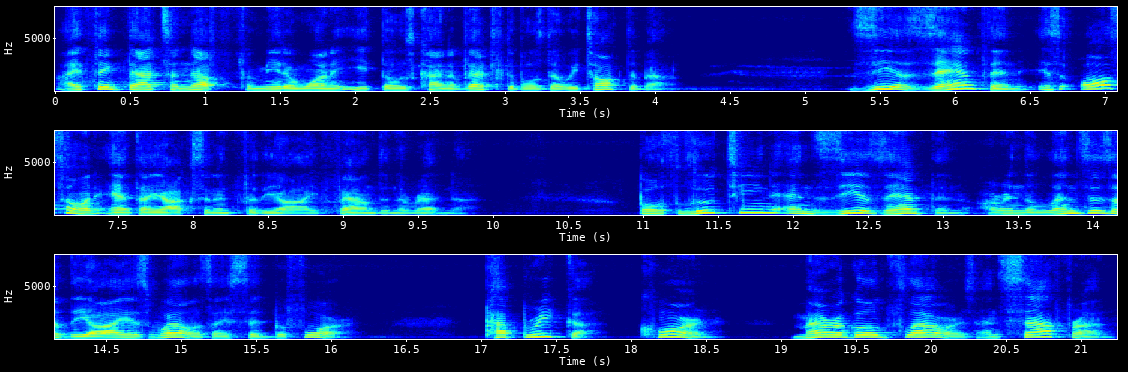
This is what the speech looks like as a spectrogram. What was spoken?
I think that's enough for me to want to eat those kind of vegetables that we talked about. Zeaxanthin is also an antioxidant for the eye found in the retina. Both lutein and zeaxanthin are in the lenses of the eye as well, as I said before. Paprika, corn, marigold flowers, and saffron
